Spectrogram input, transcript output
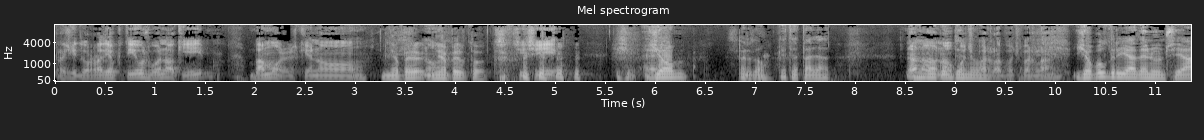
residus radioactius, bueno, aquí, vamos, és que no... N'hi ha, per, no. ha per tot. Sí, sí. Eh. Jo, perdó, que t'he tallat. No, no, no, no pots parlar, pots parlar. Jo voldria denunciar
